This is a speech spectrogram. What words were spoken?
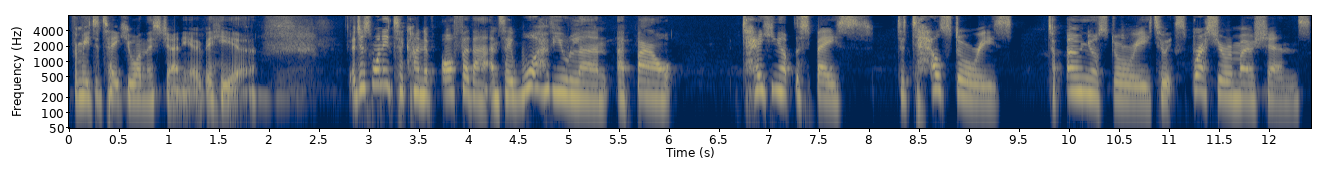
for me to take you on this journey over here. Mm-hmm. I just wanted to kind of offer that and say, what have you learned about taking up the space to tell stories, to own your story, to express your emotions,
